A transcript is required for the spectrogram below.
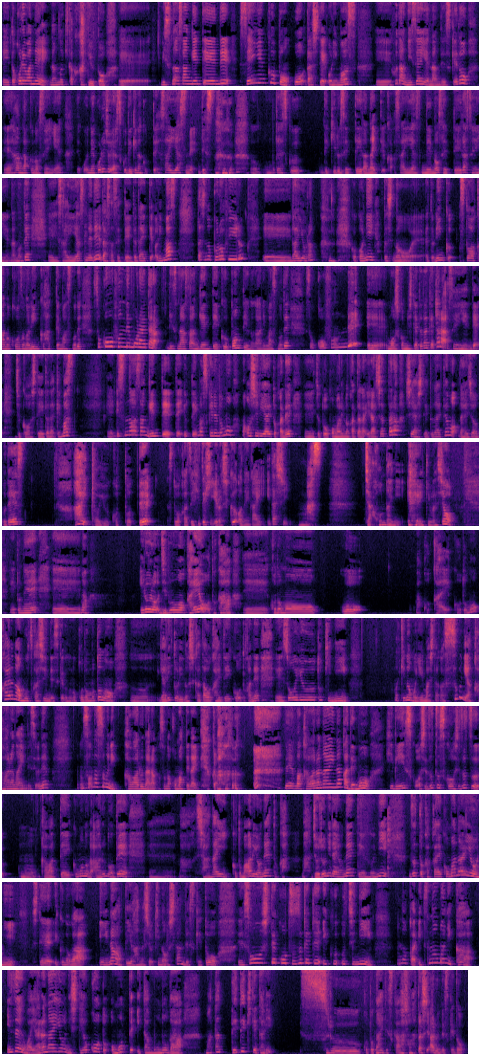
えっ、と、これはね、何の企画かっていうと、えーリスナーさん限定で1000円クーポンを出しております。えー普段2000円なんですけど、えー半額の1000円。で、これね、これ以上安くできなくって最安値です。うん、もっと安くできる設定がないっていうか最安値の設定が1000円なので、えー最安値で出させていただいております。私のプロフィール、えー概要欄 ここに私の、えーえっとリンクストア化の講座のリンク貼ってますのでそこを踏んでもらえたらリスナーさん限定クーポンっていうのがありますのでそこを踏んで、えー申し込みしていただけたら1000円で受講していただけます。えリスナーさん限定って言っていますけれども、まお知り合いとかで、えちょっとお困りの方がいらっしゃったらシェアしていただいても大丈夫です。はい、ということで、ストアカーぜひぜひよろしくお願いいたします。じゃあ本題に行きましょう。えっ、とね、えーまあ、いろいろ自分を変えようとか、えー子供を、変え子供を変えるのは難しいんですけどその子供との、うん、やり取りの仕方を変えていこうとかね、えーそういう時に、まあ、昨日も言いましたがすぐには変わらないんですよね。そんなすぐに変わるならそんな困ってないっていうか。で、まあ、変わらない中でも日々少しずつ少しずつ、うん、変わっていくものがあるので、えーまあしゃあないこともあるよねとか、まあ、徐々にだよねっていうふうにずっと抱え込まないようにしていくのがいいなっていう話を昨日したんですけど、えーそうしてこう続けていくうちになんかいつの間にか以前はやらないようにしておこうと思っていたものがまた出てきてたりすることないですか？私あるんですけど、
